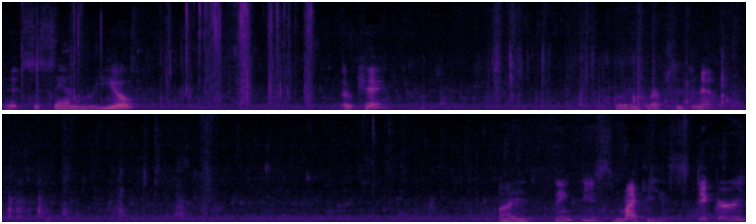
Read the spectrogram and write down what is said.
And it's a Sanrio. Okay. Go ahead and grab something out. I think these might be stickers.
